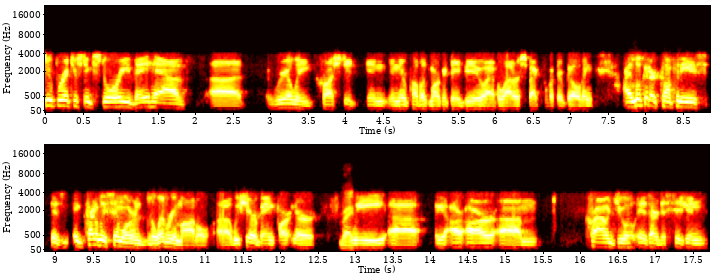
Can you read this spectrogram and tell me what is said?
super interesting story. They have uh, really crushed it in, in their public market debut. I have a lot of respect for what they're building. I look at our companies as incredibly similar in the delivery model. Uh, we share a bank partner. Right. We uh, our, our um, crown jewel is our decision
